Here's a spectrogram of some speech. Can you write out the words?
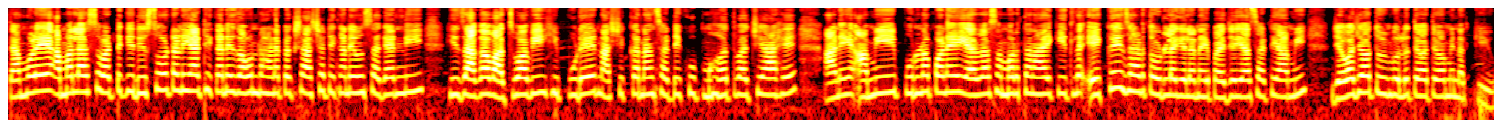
त्यामुळे आम्हाला असं वाटतं की रिसोर्ट आणि या ठिकाणी जाऊन राहण्यापेक्षा अशा ठिकाणी येऊन सगळ्यांनी ही जागा वाचवावी. ही पुढे नाशिककरांसाठी खूप महत्त्वाची आहे. आणि आम्ही पूर्णपणे याला समर्थन आहे की इथलं एकही झाड तोडलं गेलं नाही पाहिजे. यासाठी आम्ही जेव्हा जेव्हा तुम्ही बोलू तेव्हा तेव्हा आम्ही नक्की येऊ.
